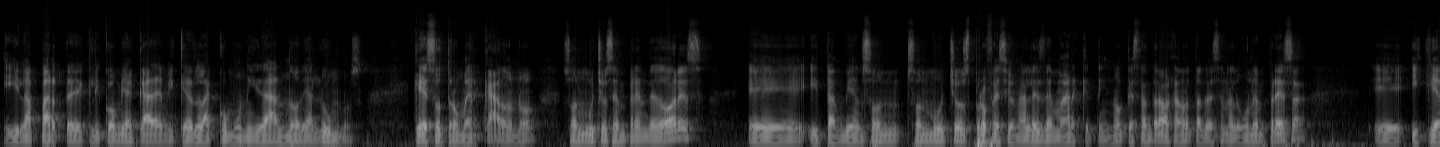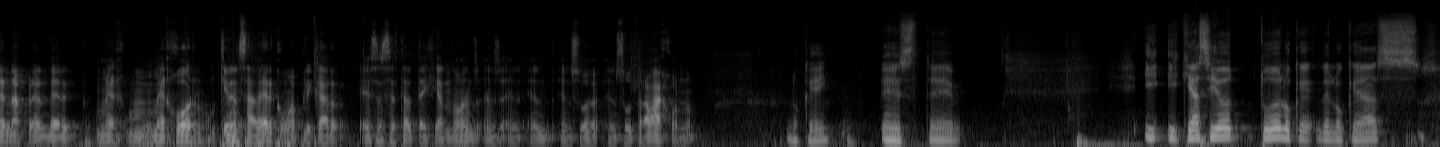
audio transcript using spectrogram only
y la parte de Clicomi Academy, que es la comunidad, ¿no? De alumnos, que es otro mercado, ¿no? Son muchos emprendedores, eh, y también son, son muchos profesionales de marketing, ¿no? Que están trabajando tal vez en alguna empresa eh, y quieren aprender mejor o quieren saber cómo aplicar esas estrategias, ¿no? En, su, trabajo, ¿no? Ok. Este... ¿Y, y qué ha sido tú de lo que, de lo que has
